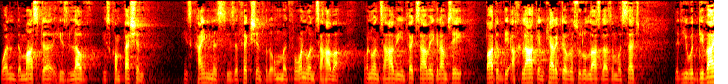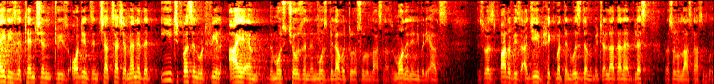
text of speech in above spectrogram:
one, the master, his love, his compassion, his kindness, his affection for the ummah, for one one sahaba, one one sahabi. In fact, Sahaba Ikram say part of the akhlaq and character of Rasulullah was such that he would divide his attention to his audience in such, a manner that each person would feel, I am the most chosen and most beloved to Rasulullah more than anybody else. This was part of his ajib, hikmat and wisdom which Allah Ta'ala had blessed Rasulullah with.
